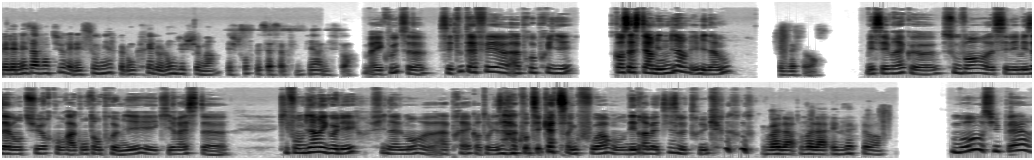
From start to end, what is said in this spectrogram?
mais les mésaventures et les souvenirs que l'on crée le long du chemin. Et je trouve que ça s'applique bien à l'histoire. Bah écoute, euh, c'est tout à fait euh, approprié. Quand ça se termine bien, évidemment. Exactement. Mais c'est vrai que souvent, euh, c'est les mésaventures qu'on raconte en premier et qui restent, euh, qui font bien rigoler finalement euh, après, quand on les a racontées 4-5 fois, on dédramatise le truc. voilà, voilà, exactement. Bon, super.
